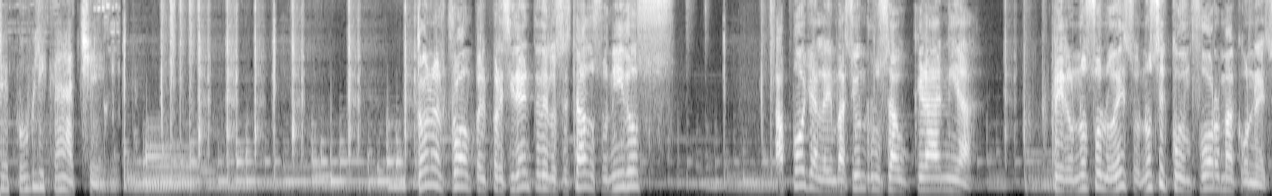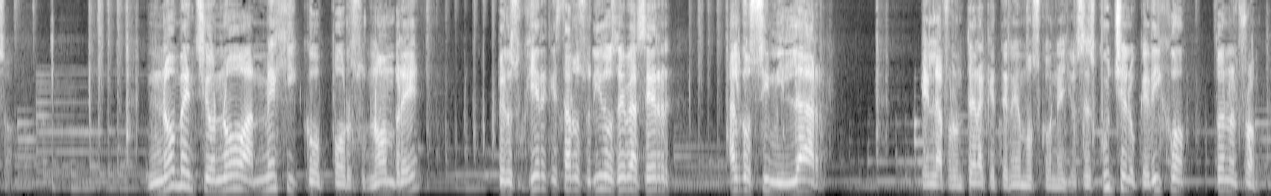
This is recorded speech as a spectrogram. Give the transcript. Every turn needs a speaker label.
Speaker 1: República H.
Speaker 2: Donald Trump, el presidente de los Estados Unidos, apoya la invasión rusa a Ucrania, pero no solo eso, no se conforma con eso. No mencionó a México por su nombre, pero sugiere que Estados Unidos debe hacer algo similar en la frontera que tenemos con ellos. Escuche lo que dijo Donald Trump.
